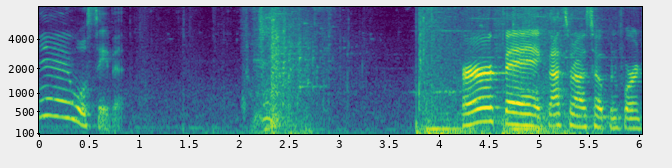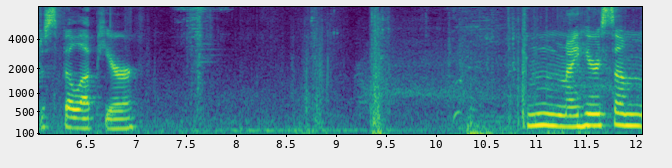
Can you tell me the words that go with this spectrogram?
Eh, we'll save it. Perfect! That's what I was hoping for. Just fill up here. Hmm, I hear some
